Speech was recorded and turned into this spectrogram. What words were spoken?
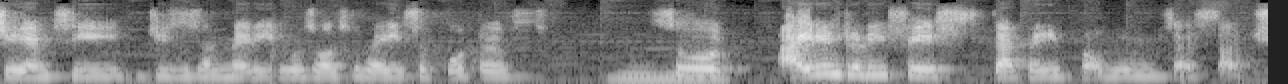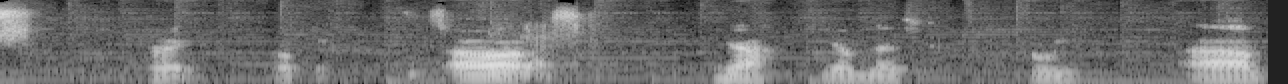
jmc jesus and mary was also very supportive Mhm. so i didn't really face that many problems as such right, okay. so Uh, blessed Yeah, you're blessed, truly. Um,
